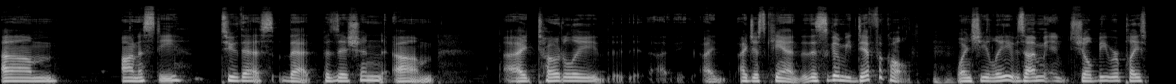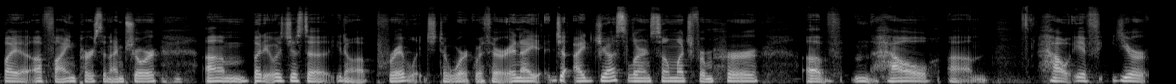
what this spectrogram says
um, honesty to this that position. Um, I totally I, I just can't. This is going to be difficult mm-hmm. when she leaves. I mean, she'll be replaced by a, a fine person, I'm sure. Mm-hmm. Um, but it was just a you know a privilege to work with her, and I I just learned so much from her of how um, how if you're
